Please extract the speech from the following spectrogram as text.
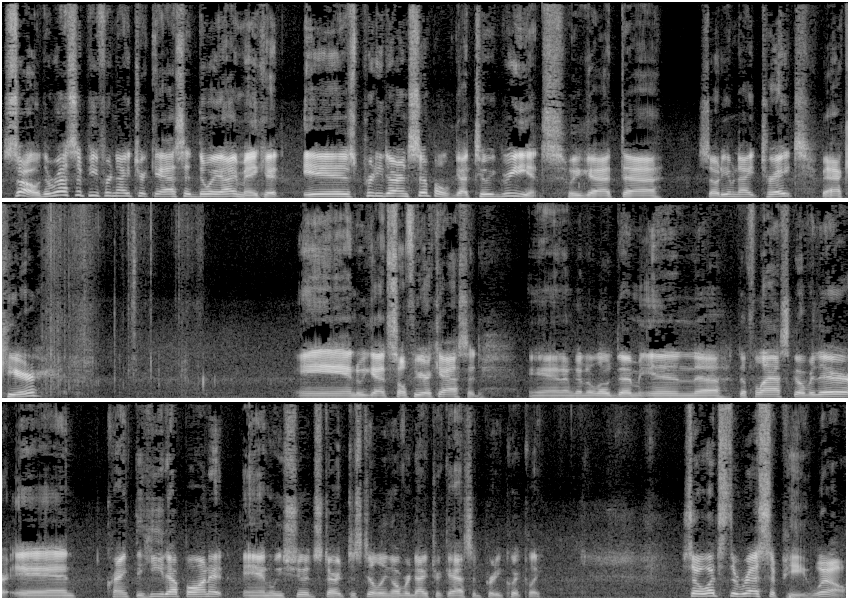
So the recipe for nitric acid, the way I make it, is pretty darn simple. We've got two ingredients. We got uh, sodium nitrate back here and we got sulfuric acid. And I'm going to load them in uh, the flask over there and crank the heat up on it and we should start distilling over nitric acid pretty quickly. So what's the recipe? Well,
